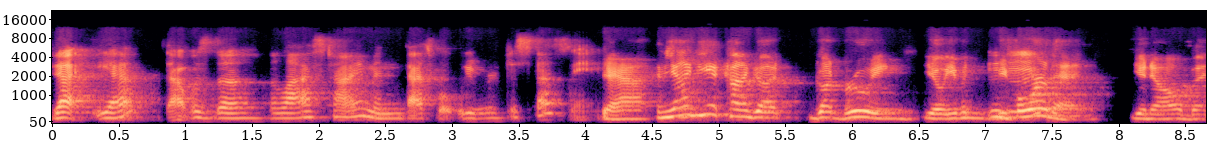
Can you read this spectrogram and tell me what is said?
that yeah, that was the the last time, and that's what we were discussing. Yeah, and the idea kind of got got brewing, you know, even before then, you know. But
